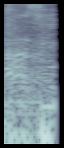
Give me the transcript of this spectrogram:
I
